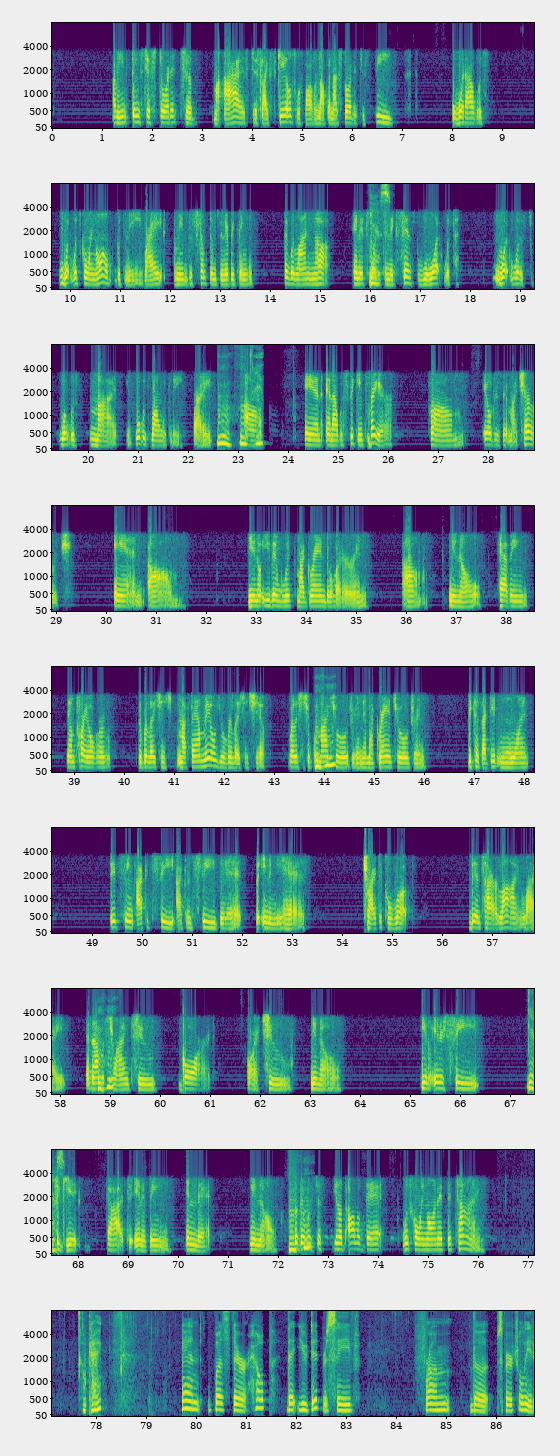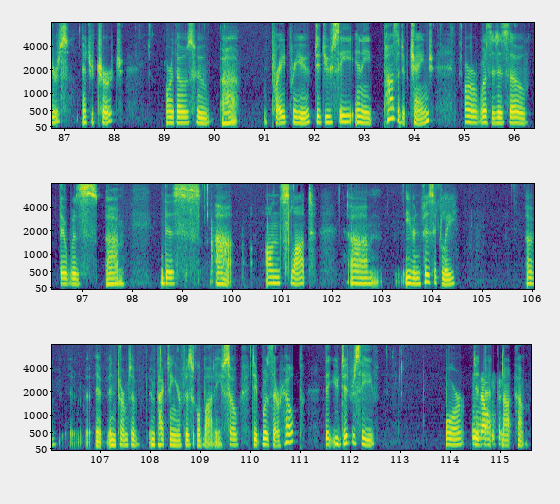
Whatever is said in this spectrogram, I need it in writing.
I mean, things just started to, my eyes just like scales were falling off, and I started to see what I was what was going on with me, right? I mean, the symptoms and everything, they were lining up, and it started yes. to make sense what was what was what was my what was wrong with me, right? Mm-hmm. Um, and and I was seeking prayer from elders at my church, and um, you know, even with my granddaughter, and um, you know, having them pray over the relationship, my familial relationship, relationship with mm-hmm. my children and my grandchildren, because I didn't want. It seemed I could see, I can see that the enemy has tried to corrupt the entire line, right? And I was mm-hmm. trying to guard or to, you know, you know, intercede yes. to get God to intervene in that, you know. Mm-hmm. So there mm-hmm. was just, you know, all of that was going on at the time. Okay. And was there help that you did receive from the spiritual leaders at your church or those who uh, prayed for you? Did you see any positive change, or was it as though there was um, this uh, onslaught, um, even physically, of, uh, in terms of impacting your physical body. So, did, was there help that you did receive, or did no, that not come?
